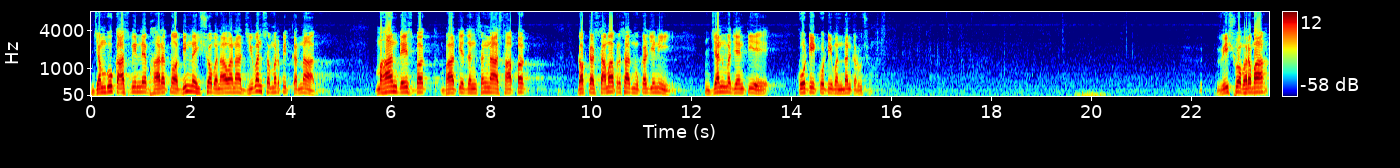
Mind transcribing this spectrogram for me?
જમ્મુ કાશ્મીરને ભારતનો અભિન્ન હિસ્સો બનાવવાના જીવન સમર્પિત કરનાર મહાન દેશભક્ત, ભારતીય જનસંઘના સ્થાપક ડૉક્ટર શ્યામાપ્રસાદ મુખર્જીની જન્મ જયંતિએ કોટી કોટી વંદન કરું છું. વિશ્વભરમાં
